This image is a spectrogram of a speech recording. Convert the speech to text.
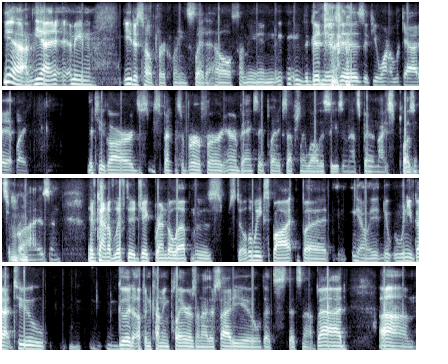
Yeah, yeah. I mean, you just hope for a clean slate of health. I mean, the good news is if you want to look at it like the two guards, Spencer Burford, Aaron Banks, they played exceptionally well this season. That's been a nice, pleasant mm-hmm. surprise. Mm-hmm. And they've kind of lifted Jake Brendel up, who's still the weak spot. But, you know, it, it, when you've got two good up and coming players on either side of you. That's that's not bad. Um,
